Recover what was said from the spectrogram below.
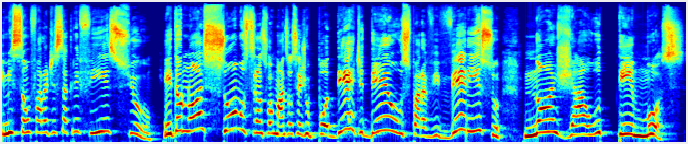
E missão fala de sacrifício. Então, nós somos transformados, ou seja, o poder de Deus para viver isso, nós já o temos.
